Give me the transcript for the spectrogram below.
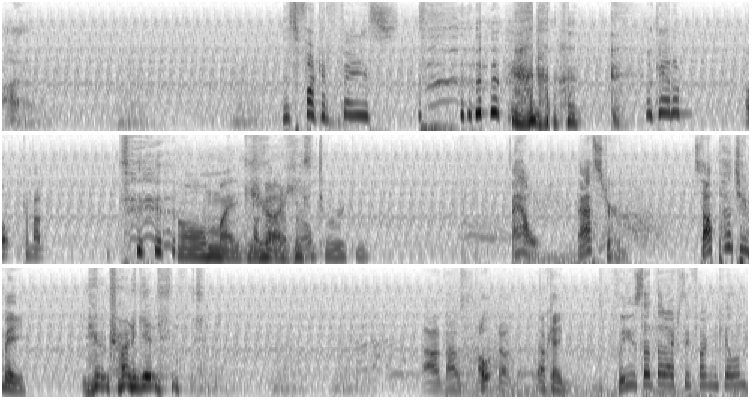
Uh, his fucking face. Look at him. Oh, come on. Oh my god, he's dorky. Ow, bastard. Stop punching me. I'm trying to get. Oh, that was. Oh, no. Okay. Please let that actually fucking kill him.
